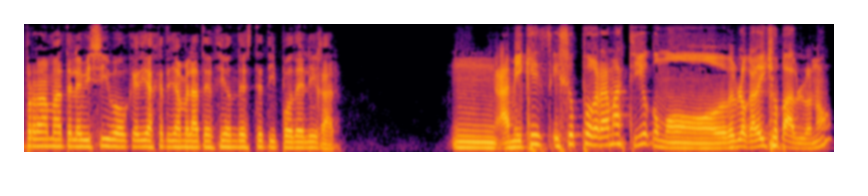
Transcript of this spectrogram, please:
programa televisivo que digas que te llame la atención de este tipo de ligar? Mm, a mí que esos programas, tío, como lo que ha dicho Pablo, ¿no?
